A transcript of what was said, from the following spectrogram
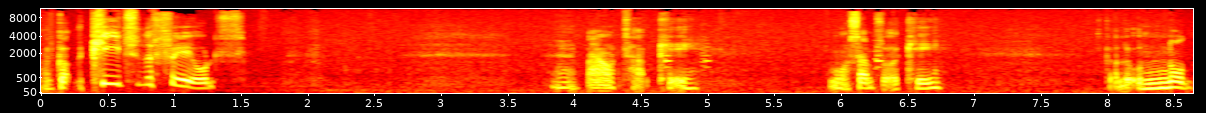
I've got the key to the fields. Uh, barrel tap key. Or some sort of key. It's got a little nod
